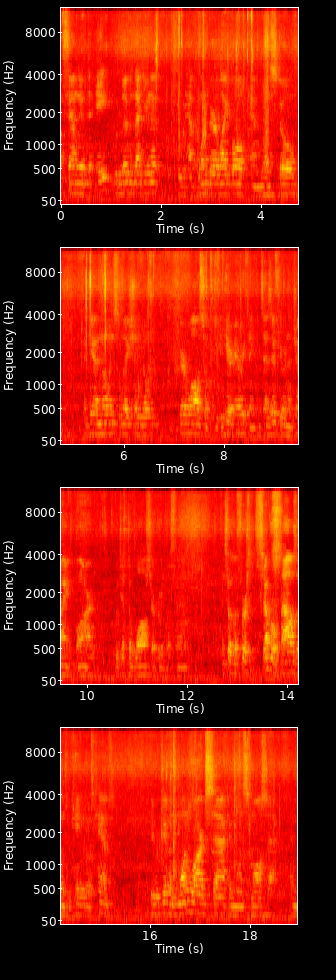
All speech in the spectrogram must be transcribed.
A family up to eight would live in that unit. It would have one bare light bulb and one stove. Again, no insulation, no bare walls, so you can hear everything. It's as if you're in a giant barn with just a wall separating those families. And so the first several thousands who came to those camps, they were given one large sack and one small sack, and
